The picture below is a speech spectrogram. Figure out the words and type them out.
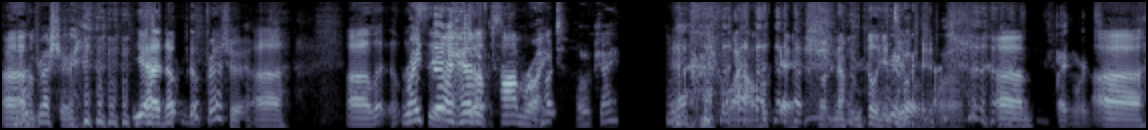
um, no pressure. yeah, no, no pressure. Uh, uh, let, right see. there ahead well, of Tom Wright. Okay. Yeah. wow. Okay. Oh, now I'm really intimidated. Oh, wow. um, Fighting words. Uh,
